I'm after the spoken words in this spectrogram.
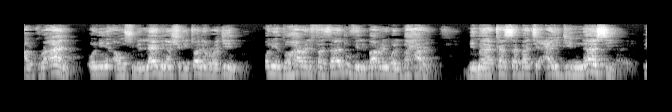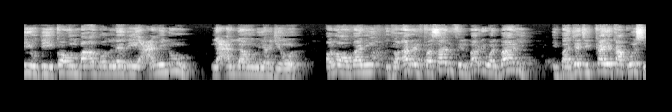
alukur'an ó ní a'udhu billahi minash shaitanir rajim. Ó ní dhahara al-fasadu fil barri wal bahri bima kasabat aydi an-nasi liyudhiqahum ba'da alladhi 'amilu la'allahum yarji'un. Ọlọ́run bá ní dhahara al-fasadu fil barri wal bahri ìbàjẹ́ ti káyé kákó sí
